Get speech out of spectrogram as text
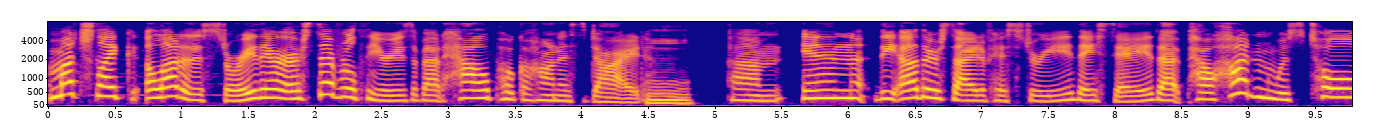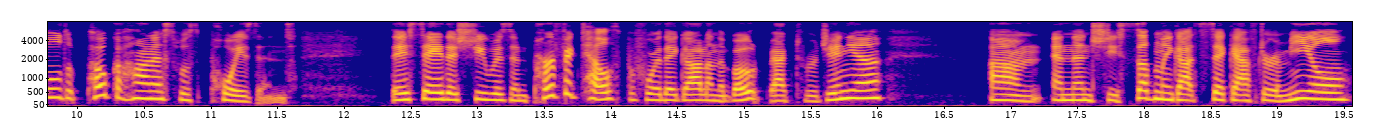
Much like a lot of this story, there are several theories about how Pocahontas died. Um, in the other side of history, they say that Powhatan was told Pocahontas was poisoned. They say that she was in perfect health before they got on the boat back to Virginia. Um, and then she suddenly got sick after a meal,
